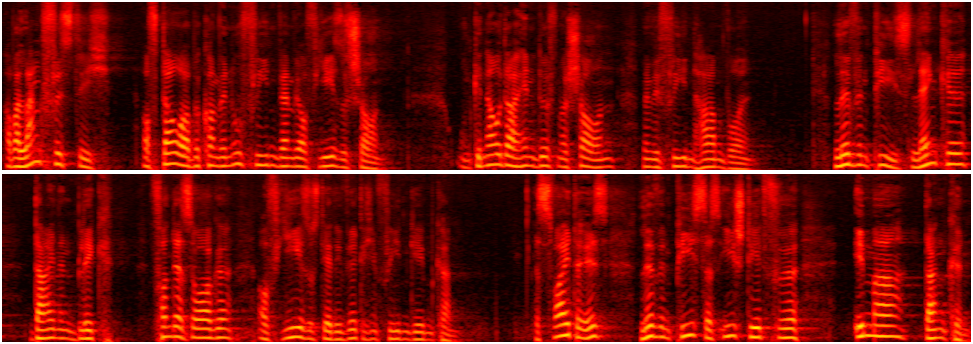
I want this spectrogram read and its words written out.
Aber langfristig, auf Dauer, bekommen wir nur Frieden, wenn wir auf Jesus schauen. Und genau dahin dürfen wir schauen, wenn wir Frieden haben wollen. Live in Peace. Lenke deinen Blick von der Sorge auf Jesus, der dir wirklichen Frieden geben kann. Das zweite ist, Live in Peace. Das I steht für immer danken.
